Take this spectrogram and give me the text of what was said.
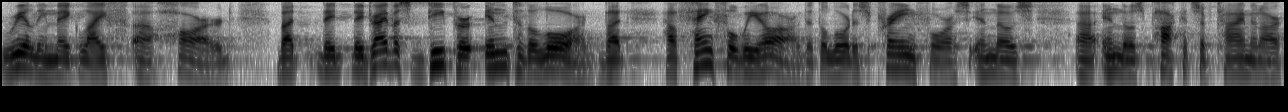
really make life uh, hard, but they, they drive us deeper into the Lord. But how thankful we are that the Lord is praying for us in those, uh, in those pockets of time in our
